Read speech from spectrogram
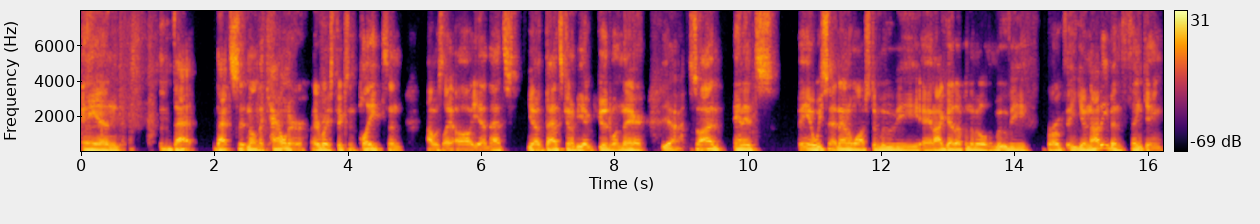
And that that's sitting on the counter everybody's fixing plates and i was like oh yeah that's you know that's going to be a good one there. Yeah. So I and it's you know we sat down and watched a movie and I got up in the middle of the movie broke you know not even thinking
